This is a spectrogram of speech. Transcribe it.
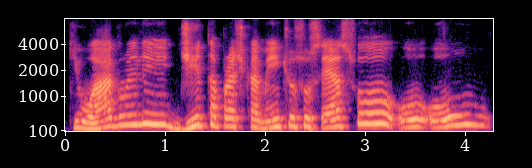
que o agro ele dita praticamente o sucesso ou, ou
